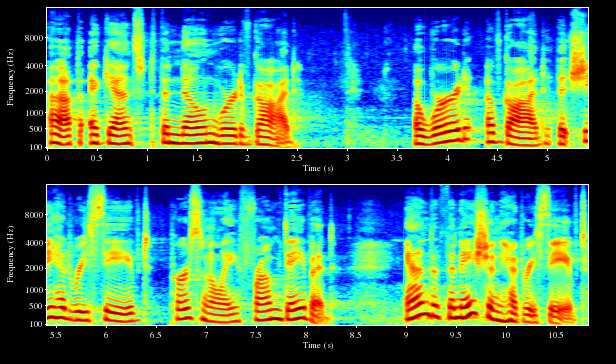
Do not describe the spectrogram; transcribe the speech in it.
up against the known word of God, a word of God that she had received personally from David and that the nation had received.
